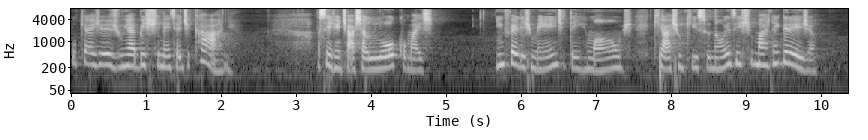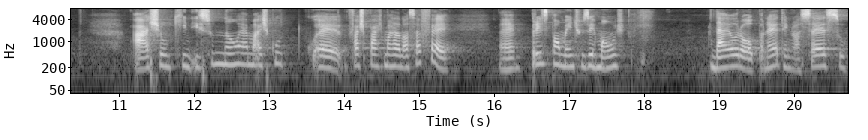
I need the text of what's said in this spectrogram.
o que é jejum e abstinência de carne. Assim, a gente acha louco, mas infelizmente tem irmãos que acham que isso não existe mais na igreja. Acham que isso não é mais é, faz parte mais da nossa fé, né? Principalmente os irmãos da Europa, né? Têm acesso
